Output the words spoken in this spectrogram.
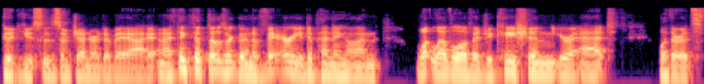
good uses of generative AI. And I think that those are going to vary depending on what level of education you're at, whether it's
